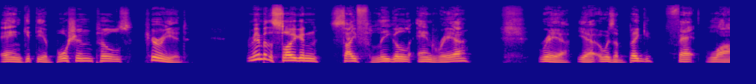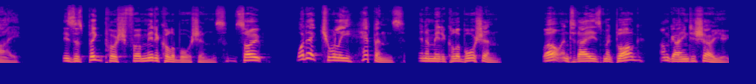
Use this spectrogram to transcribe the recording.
and get the abortion pills couriered. Remember the slogan safe, legal, and rare? Rare, yeah, it was a big fat lie. There's this big push for medical abortions. So, what actually happens in a medical abortion? Well, in today's McBlog, I'm going to show you.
